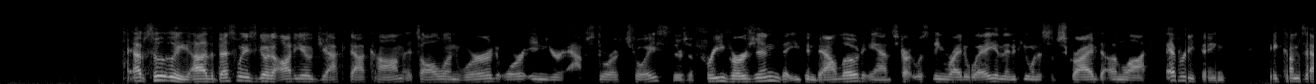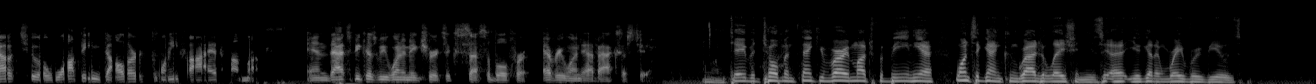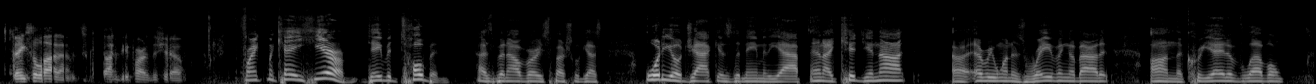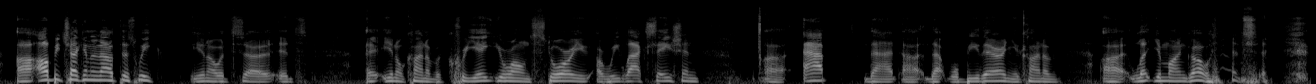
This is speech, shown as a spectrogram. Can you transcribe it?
Absolutely. Uh, the best way is to go to audiojack.com. It's all one word or in your app store of choice. There's a free version that you can download and start listening right away. And then if you want to subscribe to unlock everything, it comes out to a whopping $1.25 a month. And that's because we want to make sure it's accessible for everyone to have access to. David Tobin, thank you very much for being here. Once again, congratulations. Uh, you're getting rave reviews. Thanks a lot. I'm glad to be part of the show. Frank MacKay here. David Tobin has been our very special guest. Audio Jack is the name of the app, and I kid you not, uh, everyone is raving about it on the creative level. Uh, I'll be checking it out this week. You know, it's uh, it's uh, you know kind of a create your own story, a relaxation uh, app that uh, that will be there, and you kind of uh, let your mind go. it's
